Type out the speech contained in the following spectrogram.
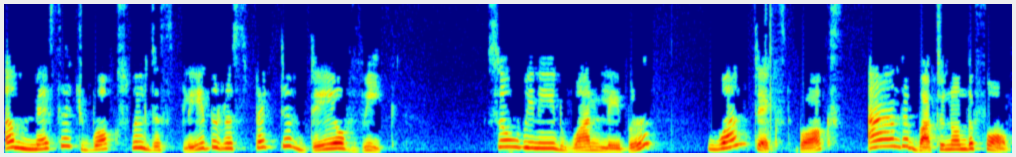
a message box will display the respective day of week. So we need one label, one text box and a button on the form.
